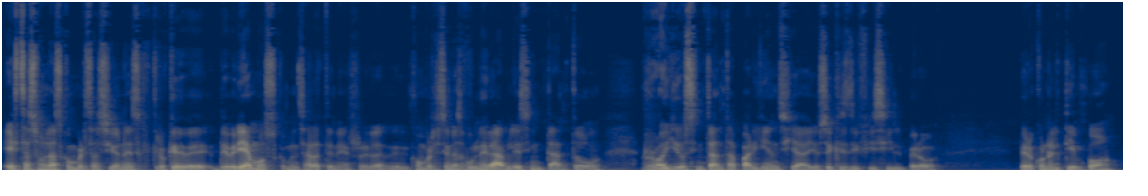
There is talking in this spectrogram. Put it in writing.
estas son las conversaciones que creo que deberíamos comenzar a tener. Conversaciones vulnerables, sin tanto rollo, sin tanta apariencia. Yo sé que es difícil, pero, pero con el tiempo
